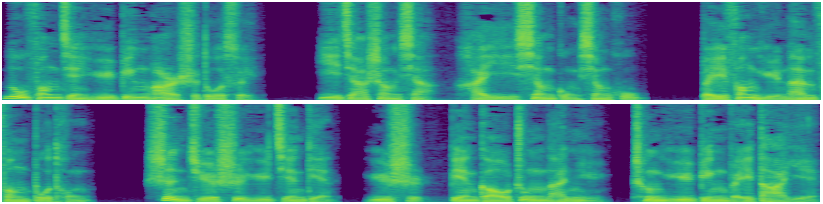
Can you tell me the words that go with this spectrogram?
陆方见于兵二十多岁，一家上下还以相公相呼，北方与南方不同，甚觉失于检点，于是便告众男女，称于兵为大爷，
